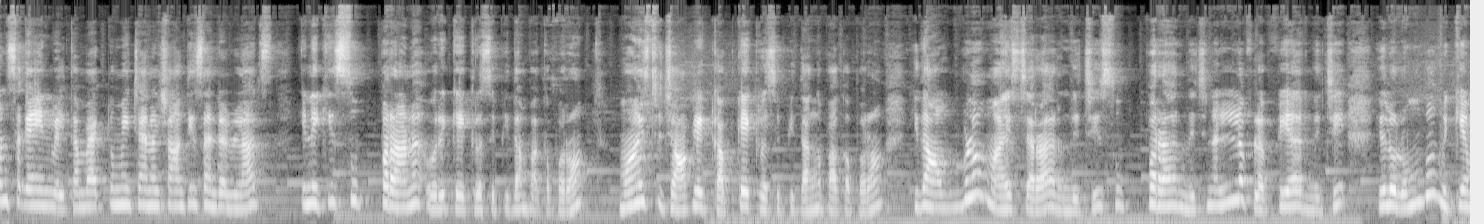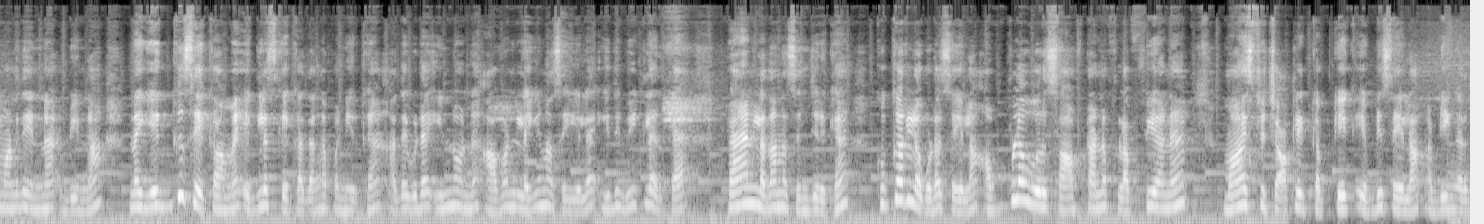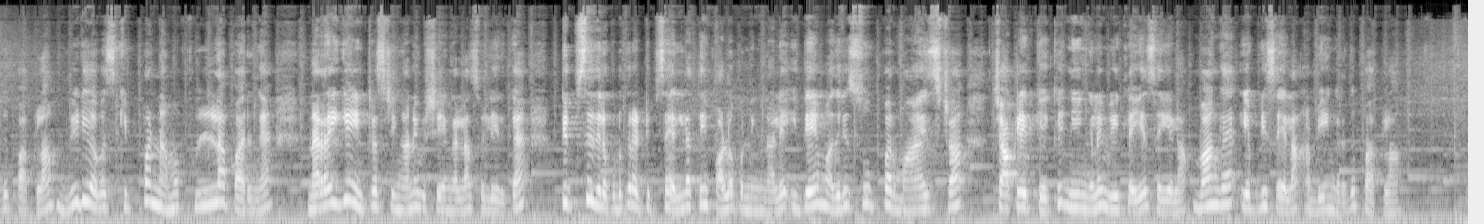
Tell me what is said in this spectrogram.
Once again welcome back to my channel Shanthi central vlogs இன்னைக்கு சூப்பரான ஒரு cake recipe தான் பார்க்க போகிறோம் moist chocolate cup cake recipe தாங்க பார்க்க போகிறோம் இது அவ்வளோ மாய்ஸ்டராக இருந்துச்சு சூப்பராக இருந்துச்சு நல்ல ஃப்ளப்பியாக இருந்துச்சு. இதில் ரொம்ப முக்கியமானது என்ன அப்படின்னா நான் எக்கு சேர்க்காம எக்லெஸ் கேக்காக தாங்க பண்ணியிருக்கேன். அதை விட இன்னொன்று அவன்லையும் நான் செய்யலை. இது வீட்டில் இருக்க பேனில் தான் நான் செஞ்சுருக்கேன். குக்கரில் கூட செய்யலாம். அவ்வளோ ஒரு சாஃப்டான ஃப்ளஃபியான மாய்ஸ்ட் சாக்லேட் கப் கேக் எப்படி செய்யலாம் அப்படிங்கிறது பார்க்கலாம். வீடியோவை ஸ்கிப் பண்ணாமல் ஃபுல்லாக பாருங்கள் நிறைய இன்ட்ரெஸ்டிங்கான விஷயங்கள்லாம் சொல்லியிருக்கேன். டிப்ஸ் இதில் கொடுக்குற டிப்ஸை எல்லாத்தையும் ஃபாலோ பண்ணிங்கனாலே இதே மாதிரி சூப்பர் மாய்ஸ்டாக சாக்லேட் கேக்கு நீங்களும் வீட்டிலேயே செய்யலாம். வாங்க எப்படி செய்யலாம் அப்படிங்கிறது பார்க்கலாம்.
